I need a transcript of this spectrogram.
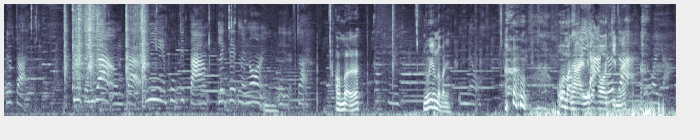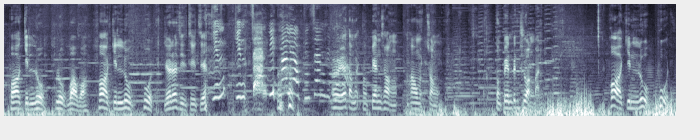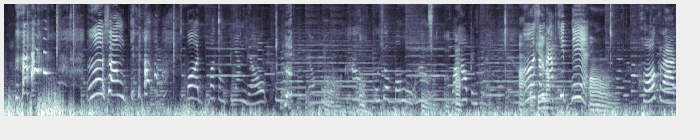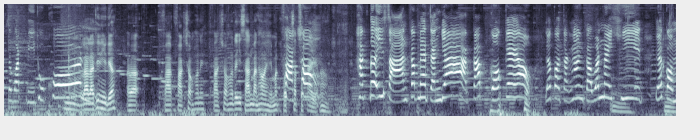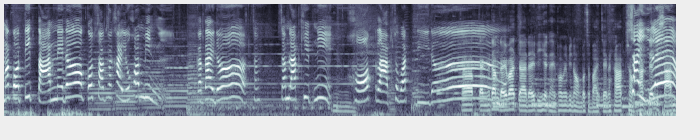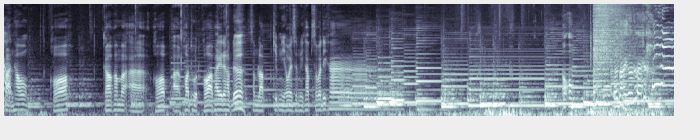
เด้อจ้ะแม่จันย่าเอิมกะมีผู้ติดตามเล็กๆน้อยๆนี่นะจ้ะเอาเหมออืมหนูยิ้มหรอปะนี่อีเมลโอ้ยมาถ่ายนี่ก็พอกินนะพ่ออยากพ่อกินลูกลูกว่าบ่พ่อกินลูกพูดเดี๋ยวเดี๋ยวสิสิเสียกินกินแซนด์วิชมาแล้วกินแซนด์วิชเออเดี๋ยวต้องต้องเปลี่ยนช่องเฮาช่อง ต้องเปลี่ยนเป็นช่วงบันพ่อกินลูกพูด เออช่องบอดบ่ต้องเปลี่ยนเดี๋ยวผู้เดี๋ยวผู้เฮาผู้ชมบ่ฮู้เฮาว่าเฮาเป็นผู้ใดอะเอโออเคสำหรัเนาะบคลิปนี้ อ๋อขอกราบสวัสดีทุกคอืมน แล้วแล้วที่นี่เดี๋ยวเออฝากฝากช่องเขานี่ฝากช่องเขาได้อีสานบ้านเฮาให้มากด ฝากซับสช่ไคอรงต์อ่าฮักเตอร์อีสานกับแม่จันย่ากับโกแก้ว แล้วก็จากนั้นกับวันไม่ขีดแล้วก็มากดติดตามในเด้อกดซับสไครต์หรือคอมเมนต์ก็ได้เด้อสำสำหรับคลิปนี้ขอกราบสวัสดีเด้อครับการกระทำใดว่าจะได้ที่เฮ็ดให้พ่อแม่พี่น้องบ่สบายใจนะครับช่องใช่พักเดินอีสานแล้วบ้านเฮาขอกล่าวคำว่าอ่าขออ่าขอโทษขออภัยนะครับ เด้อสำหรับคลิปนี้เอาไว้สำนี้ครับ สวัสดีครับเอาเอาบ๊ายบายก่อนบ๊ายบาย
